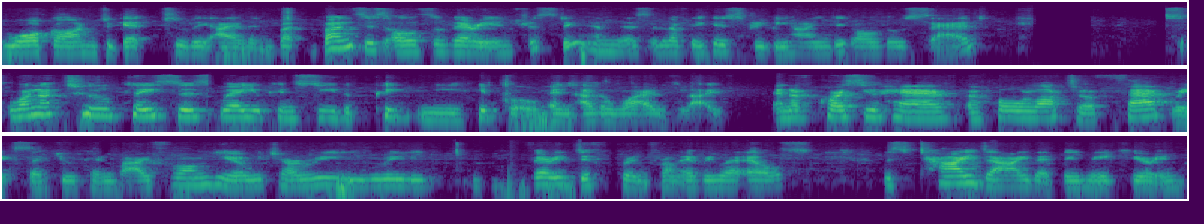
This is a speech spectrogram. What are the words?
walk on to get to the island. But Bunce is also very interesting, and there's a lovely history behind it, although sad. One or two places where you can see the pygmy hippo and other wildlife. And of course, you have a whole lot of fabrics that you can buy from here, which are really, really very different from everywhere else. This tie dye that they make here in,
